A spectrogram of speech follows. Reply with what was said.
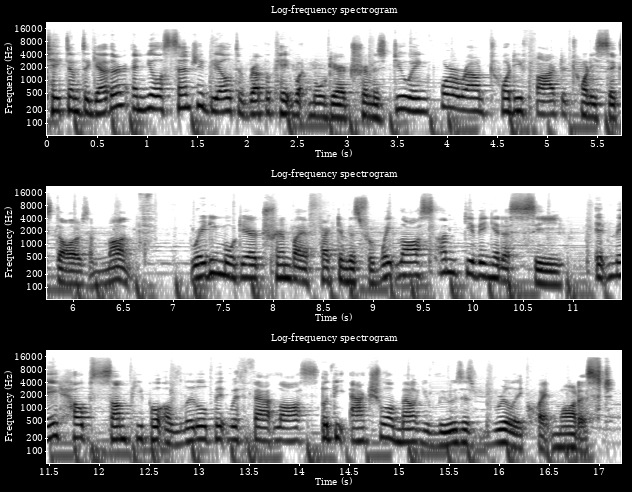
Take them together and you'll essentially be able to replicate what Modere Trim is doing for around 25 to $26 a month. Rating Modere Trim by effectiveness for weight loss, I'm giving it a C. It may help some people a little bit with fat loss, but the actual amount you lose is really quite modest.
